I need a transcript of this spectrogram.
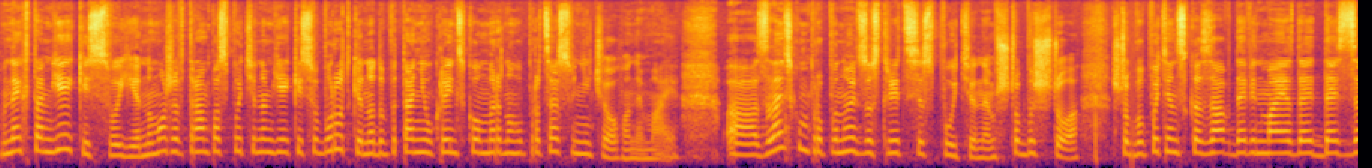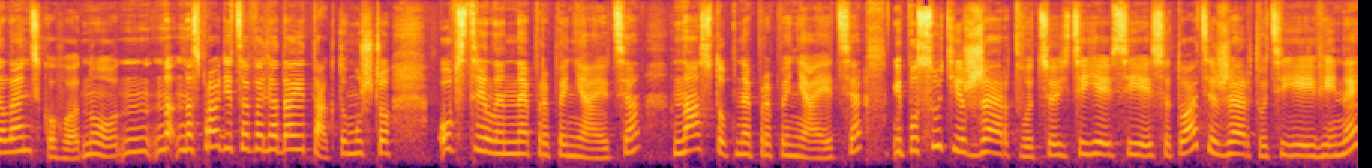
В них там є якісь свої. Ну може в Трампа з Путіном є якісь оборудки, але до питання українського мирного процесу нічого немає. Зеленському пропонують зустрітися з Путіним. Щоб що? Щоб Путін сказав, де він має де- десь Зеленського. Ну на, насправді це виглядає так, тому що обстріли не припиняються, наступ не припиняється, і по суті, жертву цієї всієї ситуації, жертву цієї війни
